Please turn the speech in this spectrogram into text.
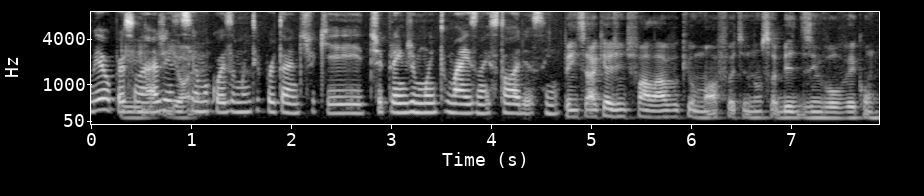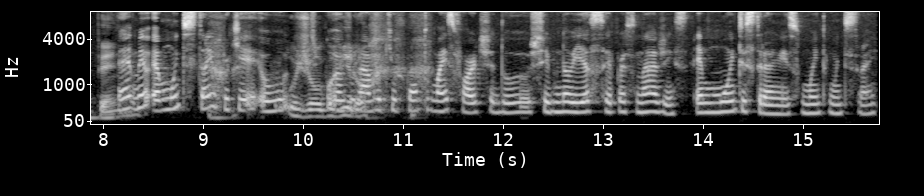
Meu, personagens, e, e assim, é uma coisa muito importante, que te prende muito mais na história, assim. Pensar que a gente falava que o Moffat não sabia desenvolver companion. É, meu, é muito estranho, porque eu, o jogo tipo, eu jurava que o ponto mais forte do Chibnall ia ser personagens. É muito estranho isso, muito, muito estranho.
